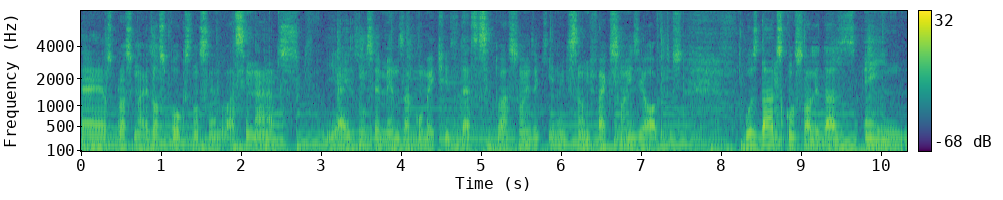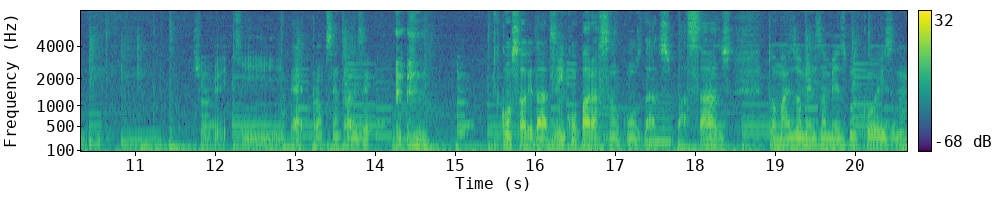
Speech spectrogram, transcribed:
é, os profissionais aos poucos estão sendo vacinados e aí eles vão ser menos acometidos dessas situações aqui, né, que são infecções e óbitos. Os dados consolidados em. Deixa eu ver aqui. É, pronto, centralizei. consolidados em comparação com os dados passados estão mais ou menos a mesma coisa, né?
